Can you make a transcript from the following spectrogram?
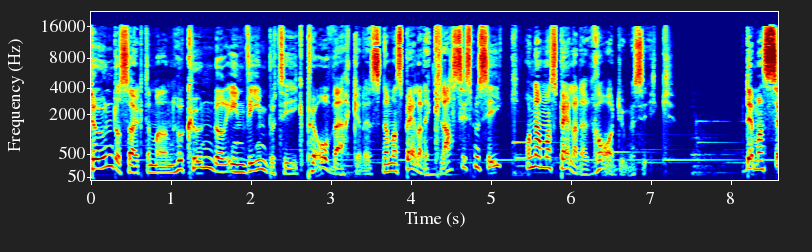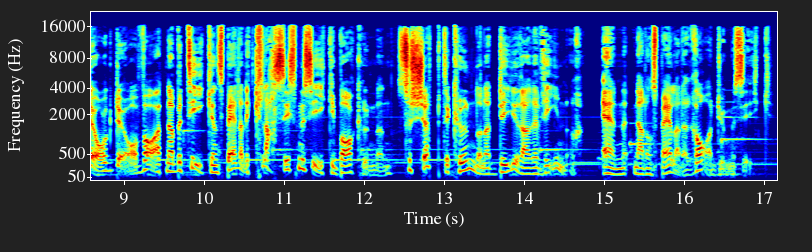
då undersökte man hur kunder i en vinbutik påverkades när man spelade klassisk musik och när man spelade radiomusik. Det man såg då var att när butiken spelade klassisk musik i bakgrunden så köpte kunderna dyrare viner än när de spelade radiomusik.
